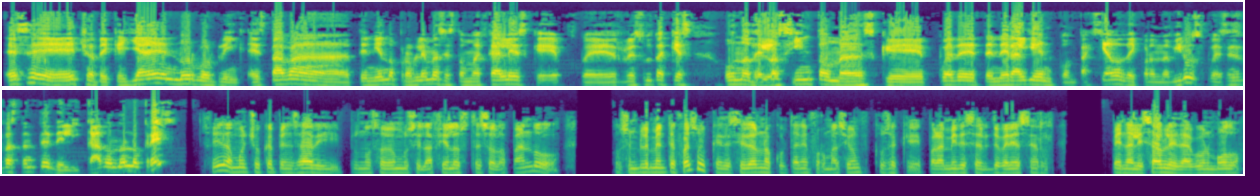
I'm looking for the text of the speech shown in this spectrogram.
ese hecho de que ya en Nürburgring estaba teniendo problemas estomacales que pues resulta que es uno de los síntomas que puede tener alguien contagiado de coronavirus, pues es bastante delicado, ¿no lo crees? Sí, da mucho que pensar y pues no sabemos si la FIA lo esté solapando o, o simplemente fue eso, que decidieron ocultar información, cosa que para mí debería ser penalizable de algún modo.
